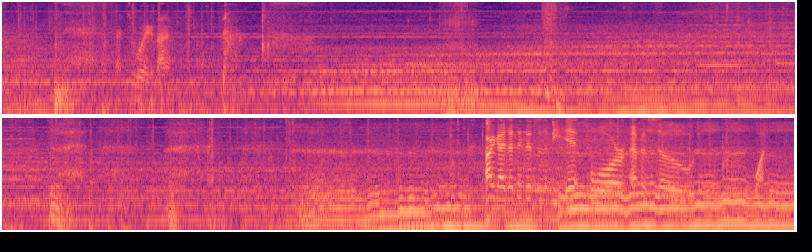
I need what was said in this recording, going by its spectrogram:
guys, I think this is gonna be it for episode one.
